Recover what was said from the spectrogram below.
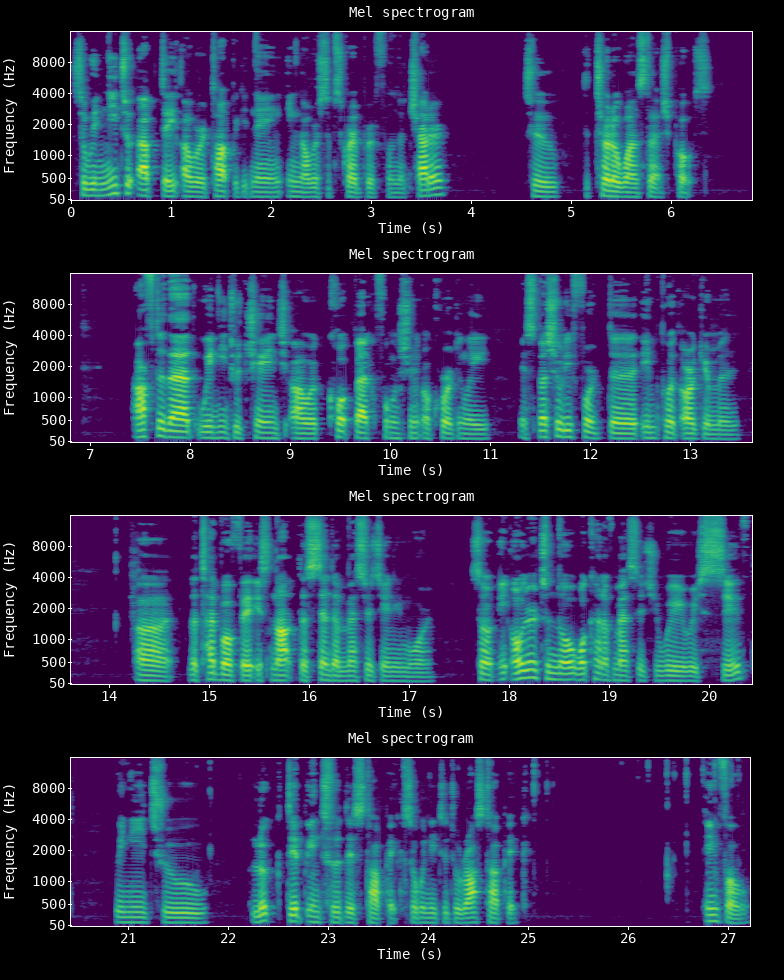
So we need to update our topic name in our subscriber from the chatter to the turtle1 slash pose. After that, we need to change our callback function accordingly, especially for the input argument. Uh, the type of it is not the standard message anymore. So in order to know what kind of message we received, we need to look deep into this topic. So we need to do ROS topic, info,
